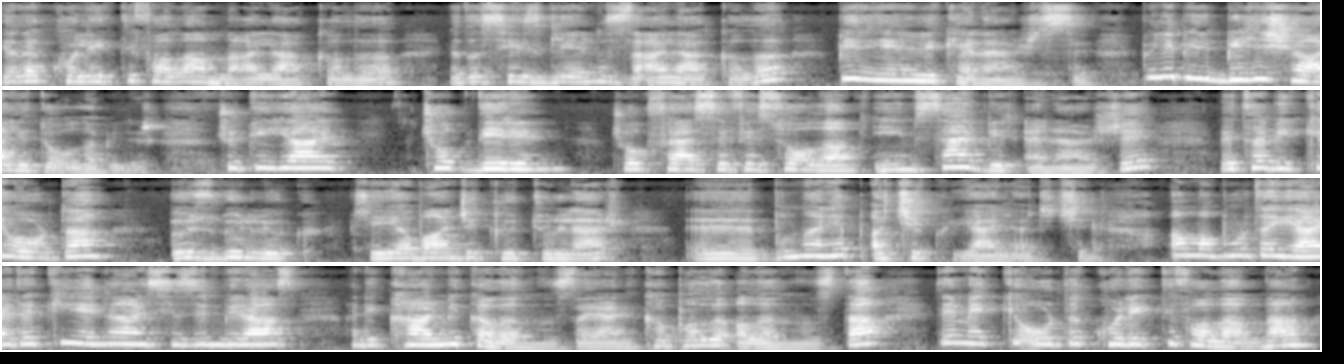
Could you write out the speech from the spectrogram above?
ya da kolektif alanla alakalı ya da sezgilerinizle alakalı bir yenilik enerjisi. Böyle bir biliş hali de olabilir. Çünkü yay çok derin, çok felsefesi olan iyimser bir enerji ve tabii ki orada özgürlük, işte yabancı kültürler e, bunlar hep açık yaylar için. Ama burada yaydaki yeni ay sizin biraz hani karmik alanınızda yani kapalı alanınızda demek ki orada kolektif alandan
